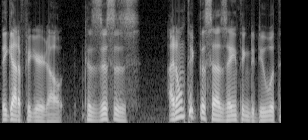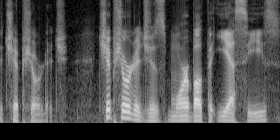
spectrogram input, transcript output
they got to figure it out because this is. I don't think this has anything to do with the chip shortage. Chip shortage is more about the ESCs.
